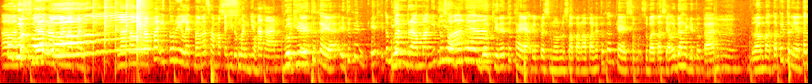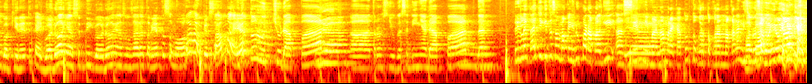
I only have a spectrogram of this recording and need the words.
uh, Bagus 988 nggak tahu kenapa itu relate banget sama kehidupan kita kan. Gue kira itu kayak itu kan itu bukan drama gitu soalnya. gue kira itu kayak Replay 1988 itu kan kayak se- sebatas ya udah gitu kan. Hmm. drama tapi ternyata gue kira itu kayak gue doang yang sedih gue doang yang sengsara. Ternyata semua orang hampir sama ya. Itu tuh lucu dapet Iya. uh, terus juga sedihnya dapet dan relate aja gitu sama kehidupan apalagi uh, scene Iya. di mana mereka tuh tuker-tukeran makanan disuruh Makanan sama nyokapnya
